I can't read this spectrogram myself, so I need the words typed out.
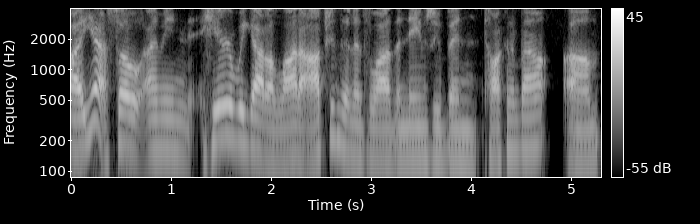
Uh, yeah, so I mean, here we got a lot of options, and it's a lot of the names we've been talking about. Um,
